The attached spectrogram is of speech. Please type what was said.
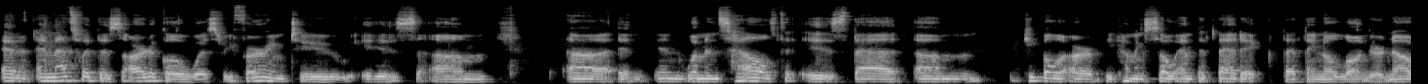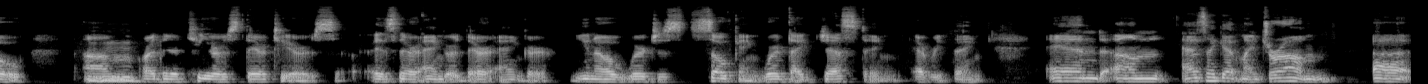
and and that's what this article was referring to is um, uh, in, in women's health is that um, people are becoming so empathetic that they no longer know um, mm-hmm. are their tears their tears? Is their anger their anger? You know we're just soaking we're digesting everything. And um, as i get my drum uh,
